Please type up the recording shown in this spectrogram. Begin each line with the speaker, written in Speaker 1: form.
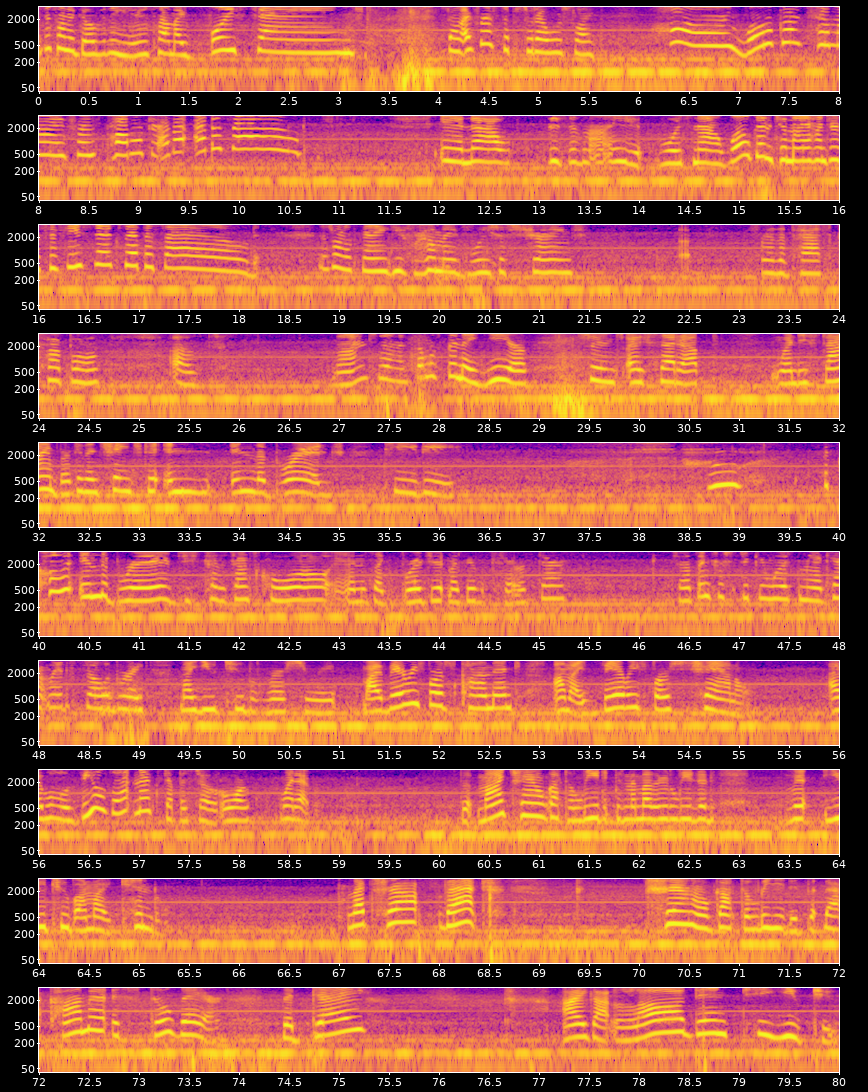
Speaker 1: I just want to go over the years how my voice changed. So my first episode, I was like, "Hi, welcome to my first Total Drama episode." And now this is my voice now. Welcome to my 156th episode. I Just want to thank you for how my voice has changed uh, for the past couple of months, and it's almost been a year since I set up Wendy Steinberg and then changed it in InTheBridge TD. I call it in the bridge because it sounds cool and it's like Bridget, my favorite character. So thanks for sticking with me. I can't wait to celebrate my YouTube anniversary. My very first comment on my very first channel. I will reveal that next episode or whatever. But my channel got deleted because my mother deleted YouTube on my Kindle. That chat that channel got deleted, but that comment is still there. The day I got logged into YouTube.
